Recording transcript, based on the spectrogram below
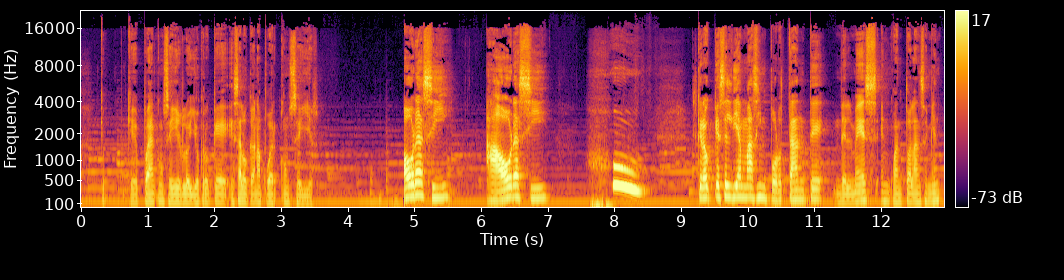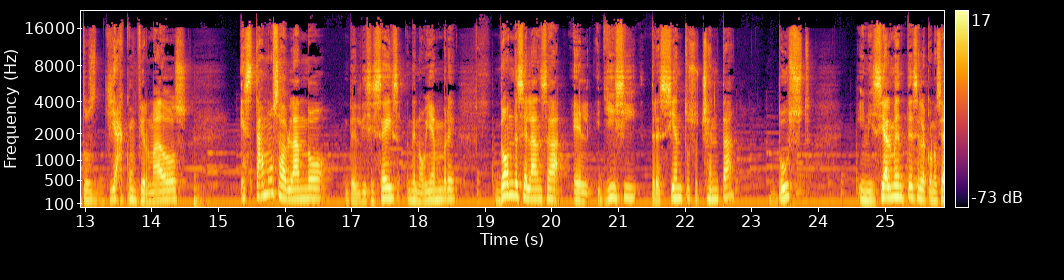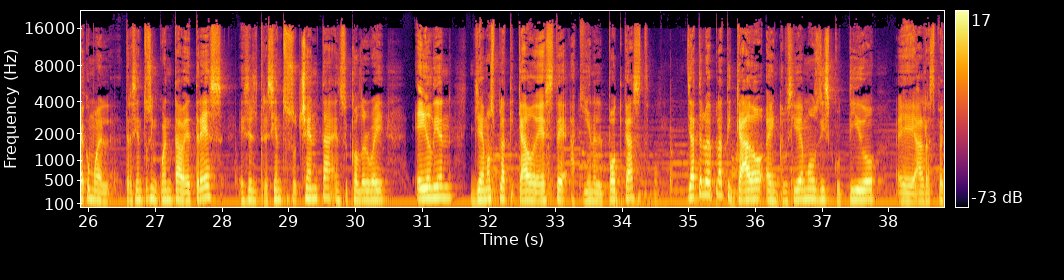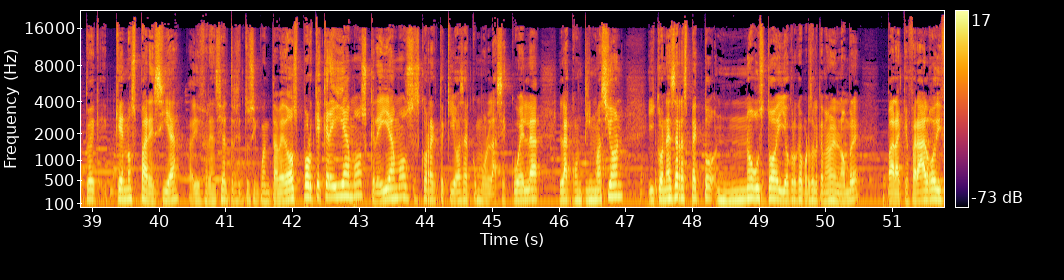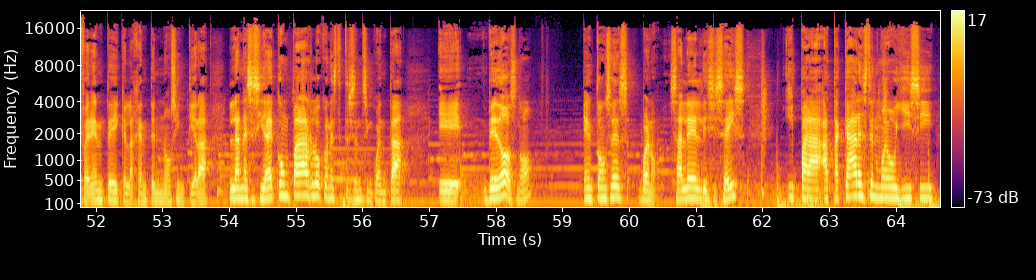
que, puedan conseguirlo. Y yo creo que es algo que van a poder conseguir. Ahora sí, ahora sí. Creo que es el día más importante del mes en cuanto a lanzamientos ya confirmados. Estamos hablando del 16 de noviembre, donde se lanza el Yeezy 380 Boost. Inicialmente se le conocía como el 350B3, es el 380 en su colorway Alien. Ya hemos platicado de este aquí en el podcast. Ya te lo he platicado e inclusive hemos discutido eh, al respecto de qué nos parecía, a diferencia del 350B2, porque creíamos, creíamos, es correcto, que iba a ser como la secuela, la continuación, y con ese respecto no gustó, y yo creo que por eso le cambiaron el nombre, para que fuera algo diferente y que la gente no sintiera la necesidad de compararlo con este 350 b 2 ¿no? Entonces, bueno, sale el 16 y para atacar este nuevo Yeezy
